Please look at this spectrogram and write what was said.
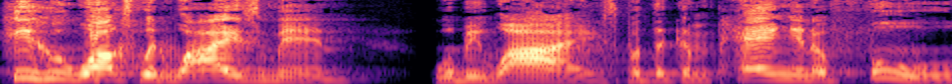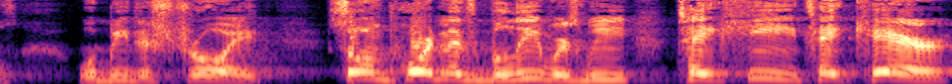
he who walks with wise men will be wise, but the companion of fools will be destroyed. So important as believers, we take heed, take care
